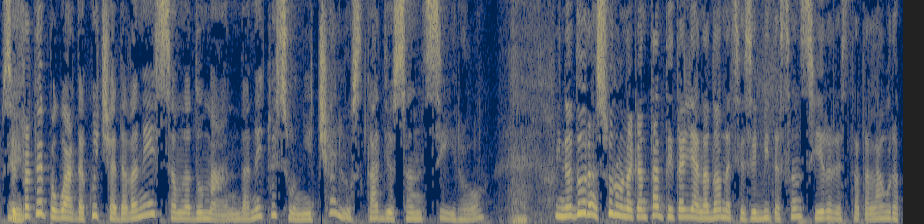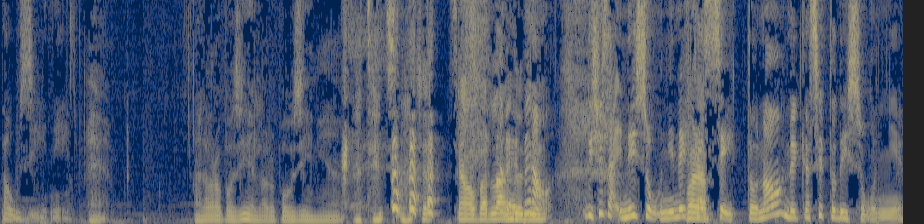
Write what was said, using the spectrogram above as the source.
Sì. Nel frattempo, guarda, qui c'è da Vanessa una domanda. Nei tuoi sogni c'è lo stadio San Siro? Fino ad ora solo una cantante italiana donna si è esibita a San Siro ed è stata Laura Pausini. Eh. A Laura Pausini è Laura Pausini, eh. Attenzione, cioè, stiamo parlando Vabbè, di... però, dici, sai, nei sogni, nel Guarda- cassetto, no? Nel cassetto dei sogni.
